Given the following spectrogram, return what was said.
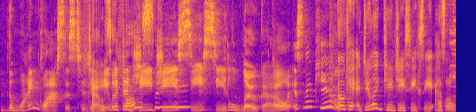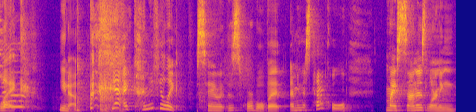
the wine glasses today Fancy, with the fancy. GGCC logo. Isn't it cute? Okay, I do like GGCC. It has a like, you know. Yeah, I kind of feel like so. This is horrible, but I mean, it's kind of cool. My son is learning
